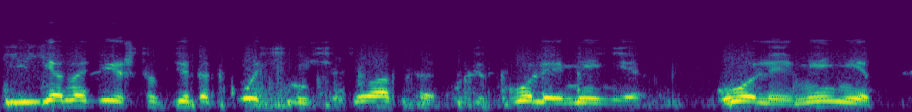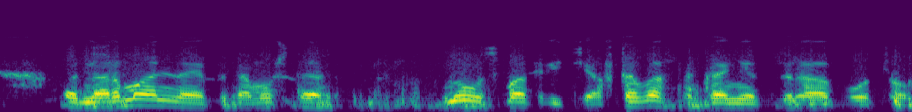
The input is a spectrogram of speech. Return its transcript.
И я надеюсь, что где-то к осени ситуация будет более-менее, более-менее нормальная, потому что, ну, смотрите, АвтоВАЗ наконец заработал.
